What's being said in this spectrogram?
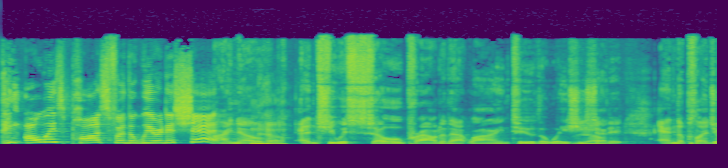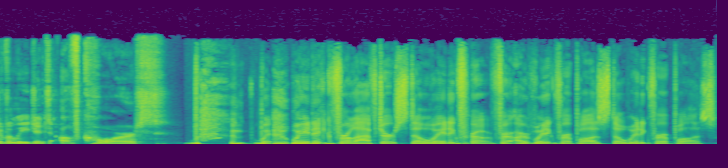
They always pause for the weirdest shit. I know. Yeah. And she was so proud of that line too, the way she Yeah. said it. And the Pledge of Allegiance, of course. Waiting for laughter, still waiting for for are waiting for applause, still waiting for applause.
